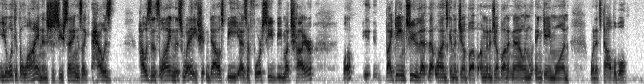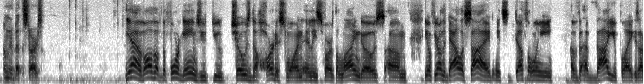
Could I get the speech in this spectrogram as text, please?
you look at the line, and it's just you're saying is like how is how is this line this way? Shouldn't Dallas be as a four seed be much higher? Well, by game two, that that line's going to jump up. I'm going to jump on it now in, in game one when it's palpable. I'm going to bet the Stars. Yeah, of all of the four games, you you chose the hardest one, at least as far as the line goes. Um, you know, if you're on the Dallas side, it's definitely a value play because I,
